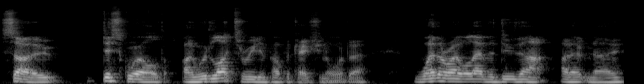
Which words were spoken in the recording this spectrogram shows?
So Discworld, I would like to read in publication order. Whether I will ever do that, I don't know.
